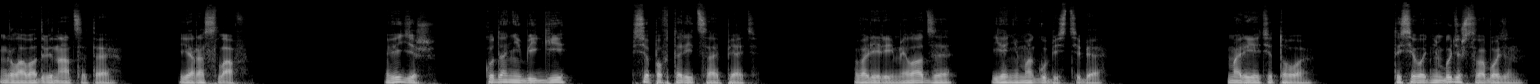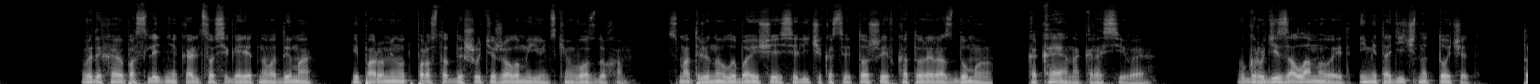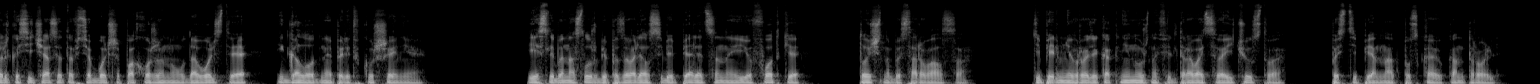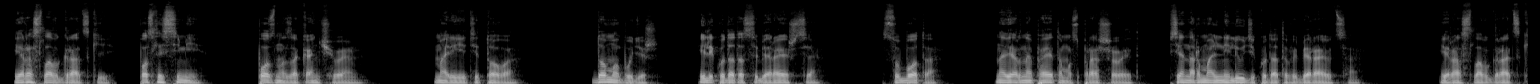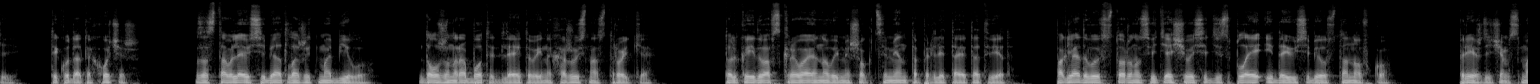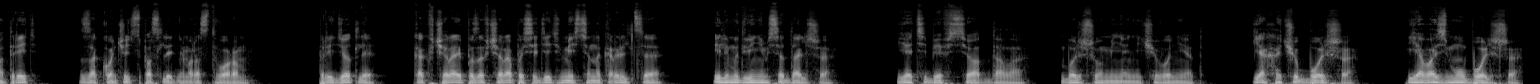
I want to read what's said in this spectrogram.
Глава 12. Ярослав. Видишь, куда ни беги, все повторится опять. Валерий Меладзе, я не могу без тебя. Мария Титова. Ты сегодня будешь свободен? Выдыхаю последнее кольцо сигаретного дыма и пару минут просто дышу тяжелым июньским воздухом. Смотрю на улыбающееся личико святоши и в который раз думаю, какая она красивая. В груди заламывает и методично точит. Только сейчас это все больше похоже на удовольствие и голодное предвкушение. Если бы на службе позволял себе пялиться на ее фотки, точно бы сорвался. Теперь мне вроде как не нужно фильтровать свои чувства. Постепенно отпускаю контроль. Ярослав Градский. После семи. Поздно заканчиваем. Мария Титова. Дома будешь? Или куда-то собираешься? Суббота. Наверное, поэтому спрашивает. Все нормальные люди куда-то выбираются. Ярослав Градский, ты куда-то хочешь? Заставляю себя отложить мобилу. Должен работать для этого и нахожусь на стройке. Только едва вскрываю новый мешок цемента, прилетает ответ. Поглядываю в сторону светящегося дисплея и даю себе установку. Прежде чем смотреть, закончить с последним раствором. Придет ли, как вчера и позавчера, посидеть вместе на крыльце? Или мы двинемся дальше? Я тебе все отдала. Больше у меня ничего нет. Я хочу больше. Я возьму больше.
